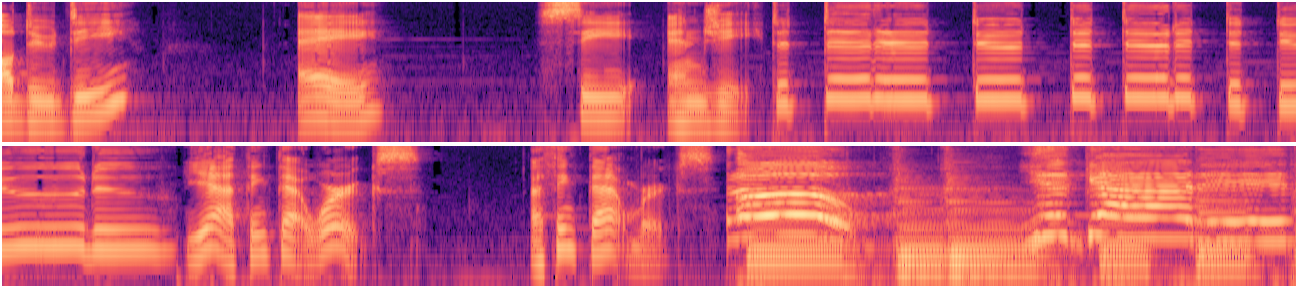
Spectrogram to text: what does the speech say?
I'll do D, A, C, and G. Yeah, I think that works. I think that works. Oh, you got it.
